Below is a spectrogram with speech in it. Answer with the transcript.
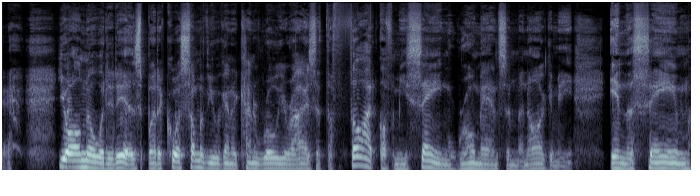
you all know what it is, but of course, some of you are going to kind of roll your eyes at the thought of me saying romance and monogamy in the same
